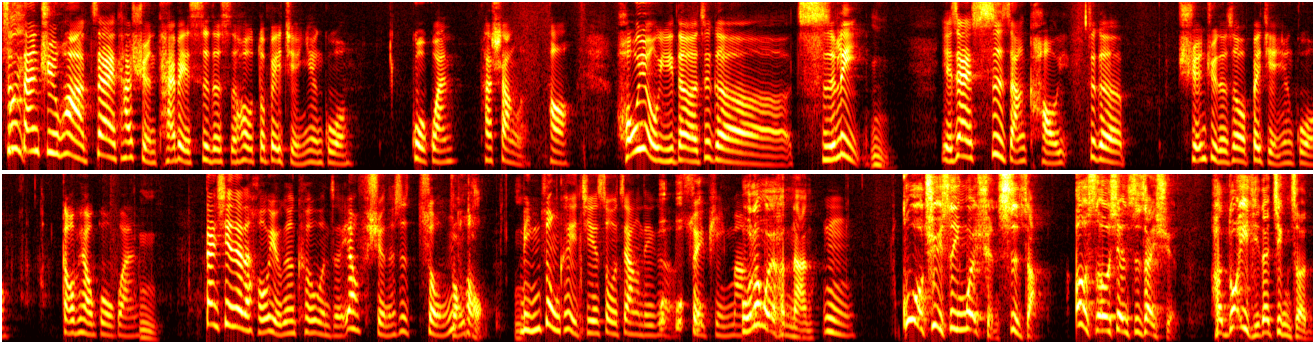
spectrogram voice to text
这三句话在他选台北市的时候都被检验过，过关，他上了。好，侯友谊的这个实力，嗯，也在市长考这个。选举的时候被检验过，高票过关。嗯，但现在的侯友跟柯文哲要选的是总统，民众可以接受这样的一个水平吗？我认为很难。嗯，过去是因为选市长，二十二县市在选，很多议题在竞争。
